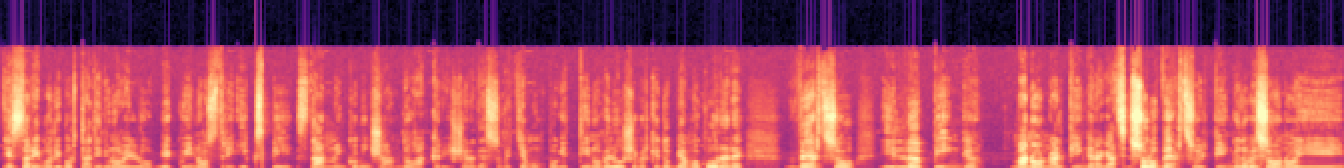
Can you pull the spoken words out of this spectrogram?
e saremo riportati di nuovo in lobby e qui i nostri XP stanno incominciando a crescere. Adesso mettiamo un pochettino veloce perché dobbiamo correre verso il ping, ma non al ping ragazzi, solo verso il ping dove sono i,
